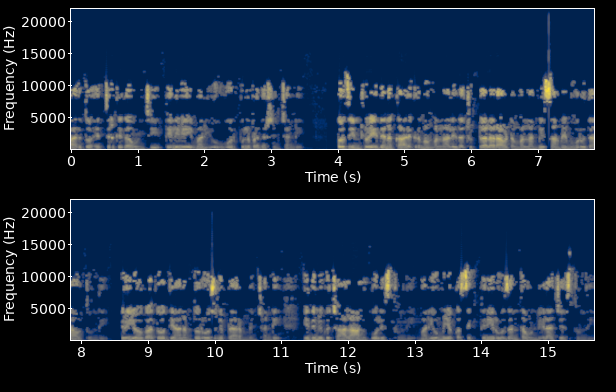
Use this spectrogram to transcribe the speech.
వారితో హెచ్చరికగా ఉంచి తెలివి మరియు ఓర్పులు ప్రదర్శించండి. రోజు ఇంట్లో ఏదైనా కార్యక్రమం వల్ల లేదా చుట్టాల రావటం వల్ల మీ సమయం వృధా అవుతుంది. మీరు యోగాతో ధ్యానంతో రోజుని ప్రారంభించండి. ఇది మీకు చాలా అనుకూలిస్తుంది మరియు మీ యొక్క శక్తిని రోజంతా ఉండేలా చేస్తుంది.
